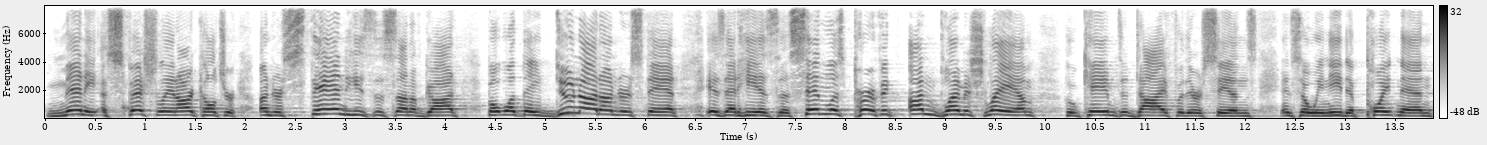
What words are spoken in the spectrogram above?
Many, especially in our culture, understand He's the Son of God, but what they do not understand is that He is the sinless, perfect, unblemished Lamb who came to die for their sins. And so we need to point men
